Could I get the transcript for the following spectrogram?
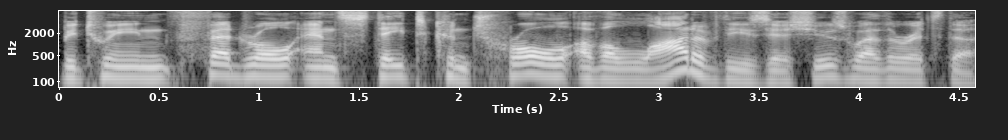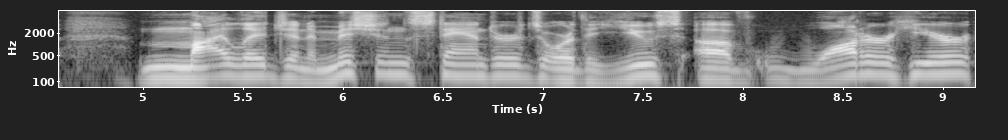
between federal and state control of a lot of these issues, whether it's the mileage and emissions standards or the use of water here.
